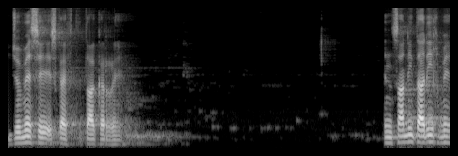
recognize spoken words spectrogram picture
جمعے سے اس کا افتتاح کر رہے ہیں۔ انسانی تاریخ میں،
